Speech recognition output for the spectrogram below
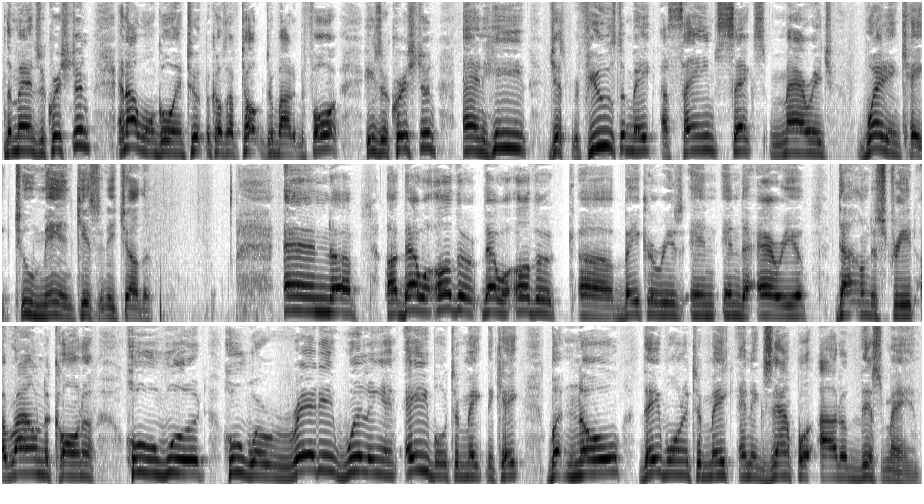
The man's a Christian, and I won't go into it because I've talked about it before. He's a Christian, and he just refused to make a same sex marriage wedding cake, two men kissing each other and uh, uh, there were other there were other uh, bakeries in in the area down the street around the corner who would who were ready willing and able to make the cake but no they wanted to make an example out of this man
